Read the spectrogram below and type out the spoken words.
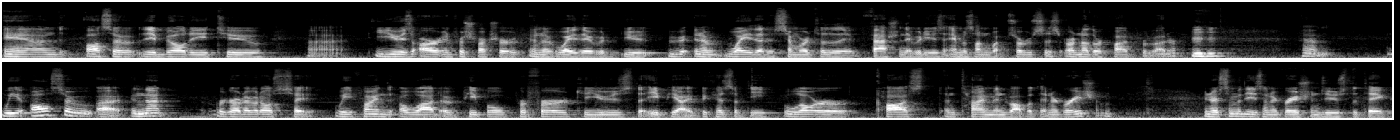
and also the ability to uh, use our infrastructure in a way they would use in a way that is similar to the fashion they would use Amazon Web Services or another cloud provider. Mm-hmm. Um, we also, uh, in that regard, I would also say we find a lot of people prefer to use the API because of the lower cost and time involved with integration you know, some of these integrations used to take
